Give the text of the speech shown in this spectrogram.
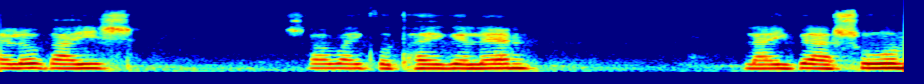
হ্যালো গাইস সবাই কোথায় গেলেন? লাইভে আসুন।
